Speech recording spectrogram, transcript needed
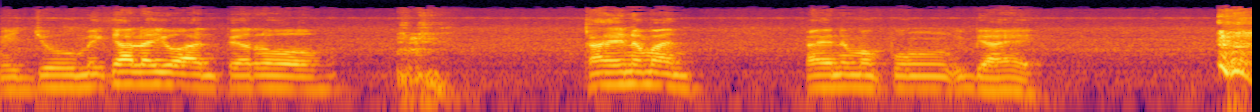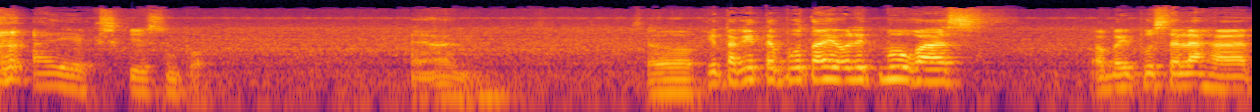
Medyo may kalayuan pero kaya naman. Kaya naman pong ibiyahe. Ay, excuse me po. Ayan. So, kita-kita po tayo ulit bukas. Bye-bye po sa lahat.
